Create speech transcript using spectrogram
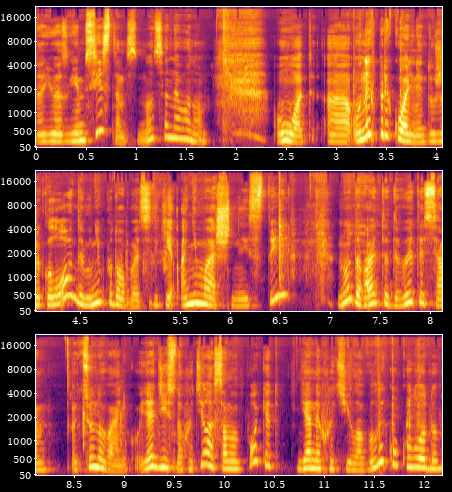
US Game Systems, ну це не воно. От, е, у них прикольні дуже колоди, мені подобається такий анімешний стиль. Ну, давайте дивитися цю новеньку. Я дійсно хотіла саме покет, я не хотіла велику колоду,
